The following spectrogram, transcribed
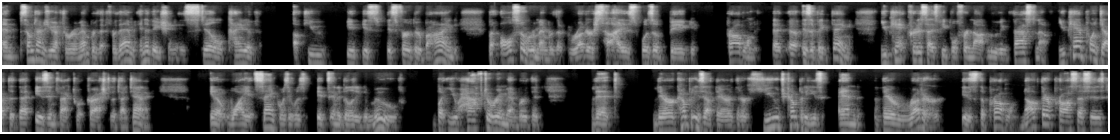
and sometimes you have to remember that for them innovation is still kind of a few is is further behind. But also remember that rudder size was a big problem uh, uh, is a big thing. You can't criticize people for not moving fast enough. You can point out that that is in fact what crashed the titanic. You know why it sank was it was its inability to move. But you have to remember that that there are companies out there that are huge companies and their rudder is the problem, not their processes,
